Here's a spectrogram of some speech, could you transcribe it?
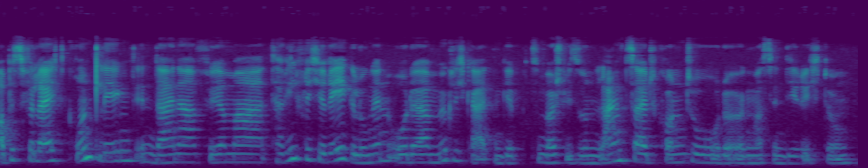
ob es vielleicht grundlegend in deiner Firma tarifliche Regelungen oder Möglichkeiten gibt. Zum Beispiel so ein Langzeitkonto oder irgendwas in die Richtung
